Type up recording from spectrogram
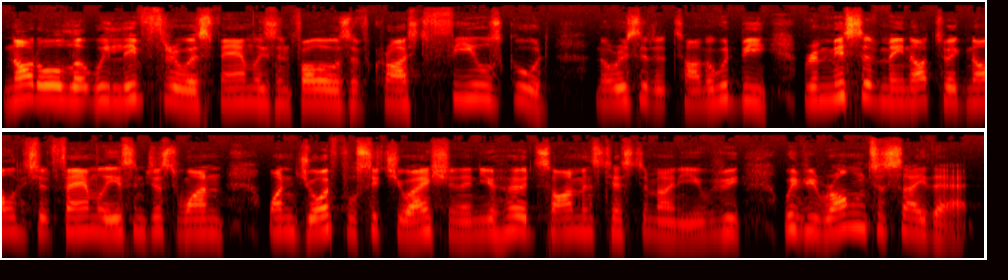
Not all that we live through as families and followers of Christ feels good, nor is it at times. It would be remiss of me not to acknowledge that family isn't just one, one joyful situation. And you heard Simon's testimony. It would be, we'd be wrong to say that.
